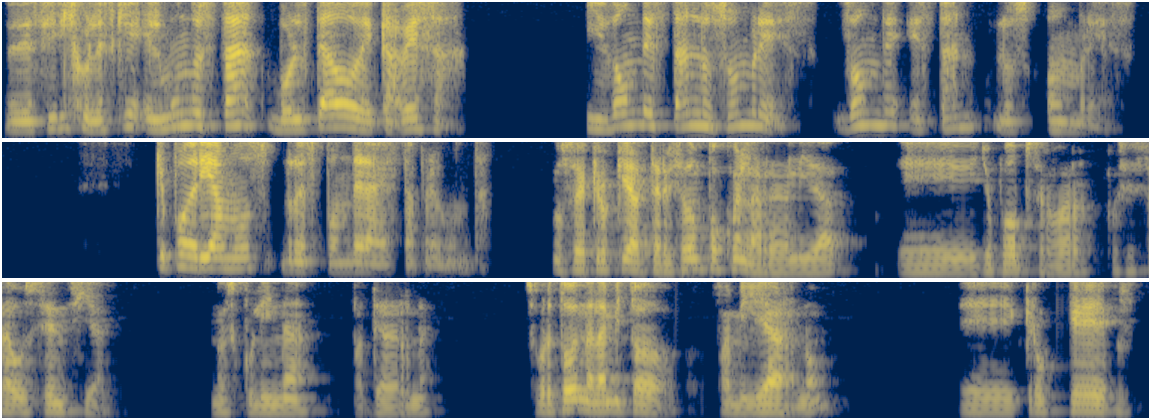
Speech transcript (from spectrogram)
de decir, híjole, es que el mundo está volteado de cabeza, ¿Y dónde están los hombres? ¿Dónde están los hombres? ¿Qué podríamos responder a esta pregunta? O sea, creo que aterrizado un poco en la realidad, eh, yo puedo observar pues esa ausencia masculina, paterna, sobre todo en el ámbito familiar, ¿no? Eh, creo que pues,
